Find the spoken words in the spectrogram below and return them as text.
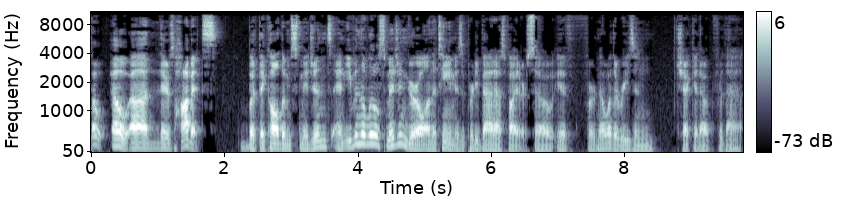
oh oh, uh, there's hobbits, but they call them smidgens, and even the little smidgen girl on the team is a pretty badass fighter. So if for no other reason, check it out for that.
